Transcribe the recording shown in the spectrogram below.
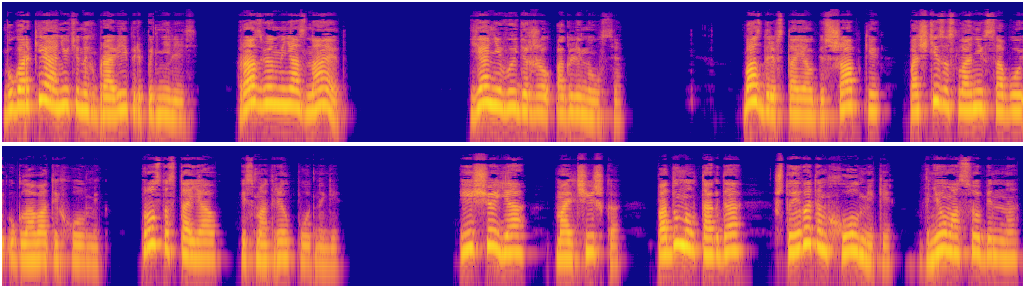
Бугорки Анютиных бровей приподнялись. «Разве он меня знает?» Я не выдержал, оглянулся. Баздрев стоял без шапки, почти заслонив собой угловатый холмик. Просто стоял и смотрел под ноги. И еще я, мальчишка, подумал тогда, что и в этом холмике, в нем особенно,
